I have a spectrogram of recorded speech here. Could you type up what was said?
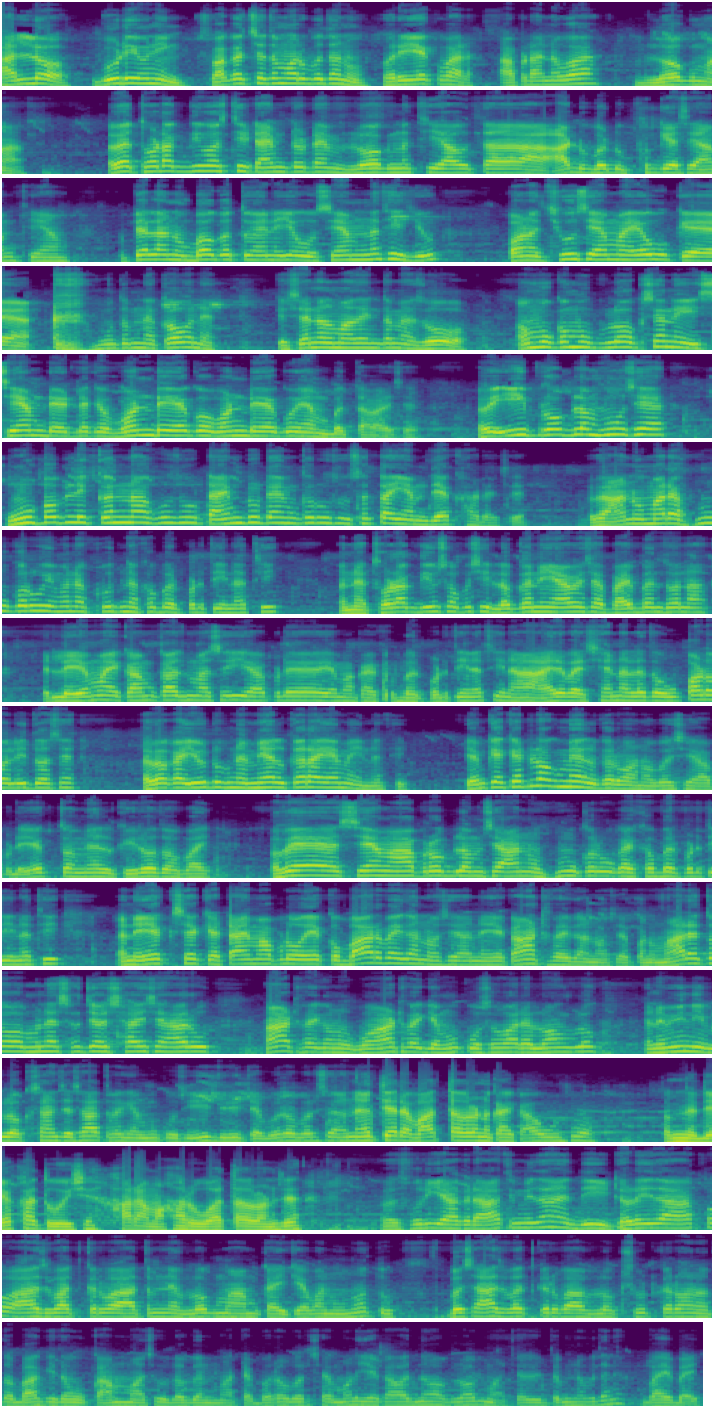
હાલો good evening સ્વાગત છે તમારું બધાનું ફરી એકવાર આપણા નવા વ્લોગમાં હવે થોડાક દિવસથી ટાઈમ ટુ ટાઈમ વ્લોગ નથી આવતા આડું બાડું ફગે છે આમથી આમ. પહેલાંનું બગ હતું, એને એવું સેમ નથી થયું. પણ થયું છે એમાં એવું કે, હું તમને કહું ને, કે ચેનલમાં જઈને તમે જોવો અમુક અમુક વ્લોગ છે ને એ સેમ ડે એટલે કે one day ago one day ago એમ બતાવે છે. હવે એ પ્રોબ્લેમ શું છે? હું પબ્લિક કરી નાખું છું ટાઈમ ટુ ટાઈમ કરું છું, છતાંય એમ દેખાડે છે. હવે આનું મારે શું કરવું એ મને ખુદને ખબર પડતી નથી. અને થોડાક દિવસો પછી લગ્ન આવે છે ભાઈબંધોના, એટલે એમાંય કામકાજમાં છીએ આપણે, એમાં કાંઈ ખબર પડતી નથી ને આ હારે ચેનલે તો ઉપાડો લીધો છે. હવે કાંઈ યુટ્યુબને મેલ કરાય એમય નથી. કેમ કે કેટલોક મેલ કરવાનો પછી આપણે. એક તો મેલ કર્યો તો ભાઈ હવે સેમ આ પ્રોબ્લેમ છે, આનું શું કરવું કાંઈ ખબર પડતી નથી. અને એક છે કે ટાઈમ આપણો એક બાર વાગ્યાનો છે અને એક આઠ વાગ્યાનો છે. પણ મારે તો મને સજેસ્ટ થાય છે સારું આઠ વાગ્યાનું હું આઠ વાગ્યા મૂકું સવારે લોંગ બ્લોક અને મિની બ્લોક સાંજે સાત વાગ્યા મૂકું છું. એ જ રીતે બરોબર છે. અને અત્યારે વાતાવરણ કાંઈક આવું છે, તમને દેખાતું હોય છે. સારામાં સારું વાતાવરણ છે. હવે સૂર્ય આગળ હાથમી જાય ને દી ઢળી જાય આખો. આ જ વાત કરવા આ તમને વ્લોગમાં આમ કાંઈ કહેવાનું નહોતું. બસ આ જ વાત કરવા વ્લોગ શૂટ કરવાનો હતો. બાકી તો હું કામમાં છું લગ્ન માટે. બરોબર છે? મળીએ એક આવા નવા વ્લોગમાં ત્યારે તમને બધાને બાય બાય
